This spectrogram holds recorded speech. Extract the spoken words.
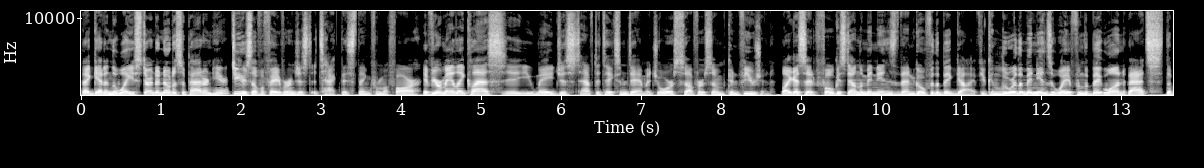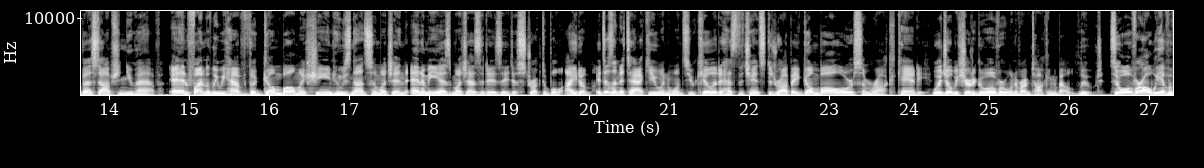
that get in the way. You're starting to notice a pattern? Pattern here, do yourself a favor and just attack this thing from afar. If you're melee class, eh, you may just have to take some damage or suffer some confusion. Like I said, focus down the minions, then go for the big guy. If you can lure the minions away from the big one, that's the best option you have. And finally, we have the Gumball Machine, who's not so much an enemy as much as it is a destructible item. It doesn't attack you, and once you kill it, it has the chance to drop a gumball or some rock candy, which I'll be sure to go over whenever I'm talking about loot. So overall, we have a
